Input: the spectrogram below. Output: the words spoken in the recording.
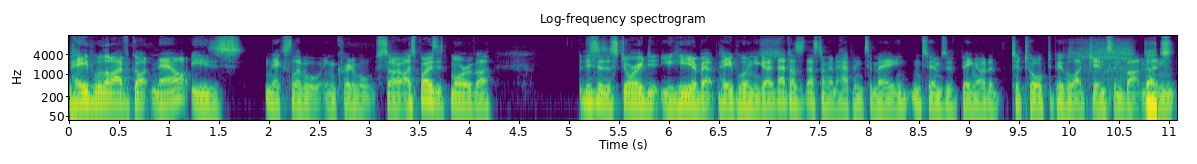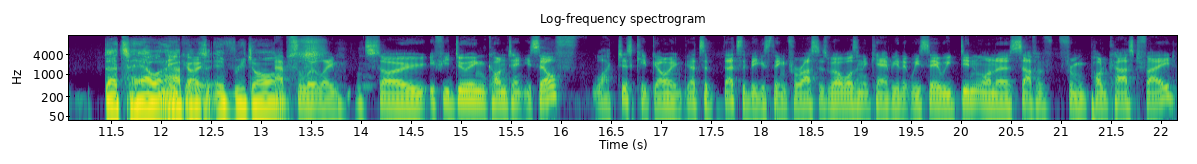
people that I've got now is next level, incredible. So I suppose it's more of a this is a story that you hear about people and you go, that does that's not going to happen to me in terms of being able to, to talk to people like Jensen Button That's and that's how it Nico. happens every time. Absolutely. So if you're doing content yourself, like just keep going. That's a that's the biggest thing for us as well, wasn't it, Campy? That we said we didn't want to suffer from podcast fade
